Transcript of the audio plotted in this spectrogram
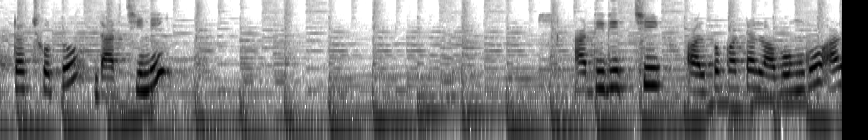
একটা ছোট দারচিনি। আর দিয়ে দিচ্ছি অল্প কটা লবঙ্গ আর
